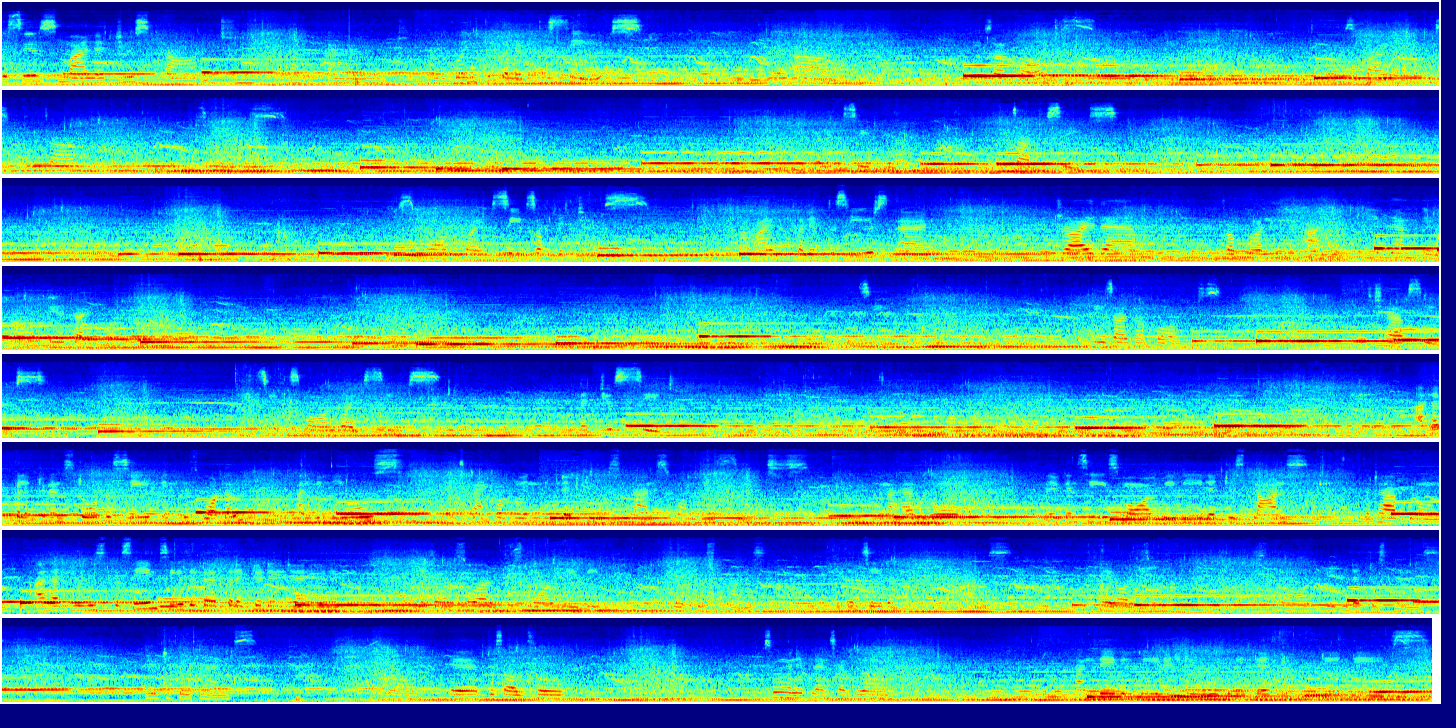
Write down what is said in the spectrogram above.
This is my lettuce plant seeds of lettuce. I will collect the seeds and dry them properly and keep them in a airtight bottle. See, these are the pods which have seeds. You can see the small white seed. I have collected and stored the seed in this bottle and will use next time for growing lettuce plants from these seeds. And I have grown, you can see small baby lettuce plants that have grown. I have used the same seeds that I have collected in January. Beautiful plants. So here this also. So many plants have grown. And they will be ready to within 10 to 15 days.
